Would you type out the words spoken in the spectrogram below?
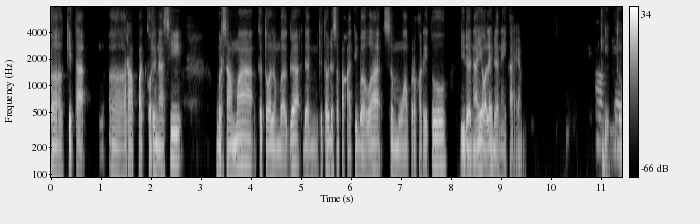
uh, kita uh, rapat koordinasi bersama ketua lembaga dan kita udah sepakati bahwa semua proker itu didanai oleh dana IKM. Oke. Okay. Gitu.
